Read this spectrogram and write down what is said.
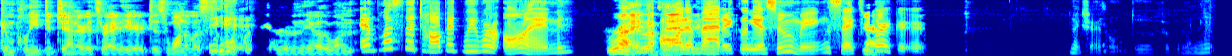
complete degenerates right here. Just one of us is more together than the other one. And plus the topic we were on, Right. we were exactly. automatically assuming sex Yeah. worker. Make sure I don't do fucking nips.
